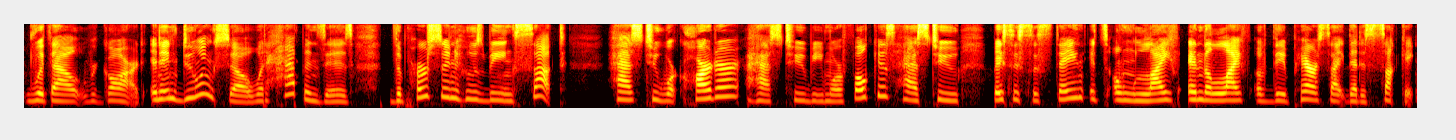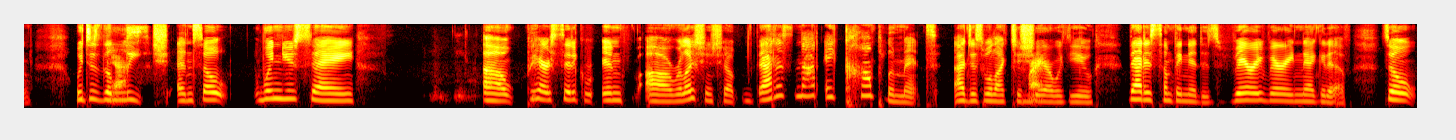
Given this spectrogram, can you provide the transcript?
without regard. And in doing so, what happens is the person who's being sucked has to work harder, has to be more focused, has to basically sustain its own life and the life of the parasite that is sucking, which is the Yes. leech. And so when you say uh, parasitic in uh, relationship, that is not a compliment. I just would like to Right. share with you. That is something that is very, very negative. So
